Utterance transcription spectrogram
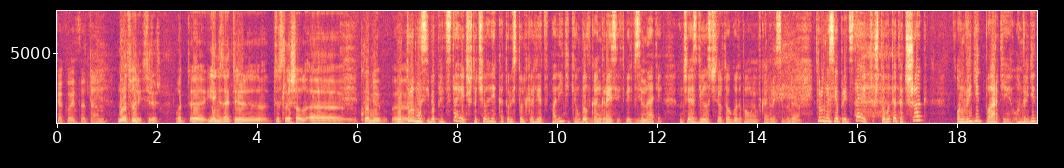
какой-то там Ну вот смотри, Сереж, вот э, я не знаю, ты, ты слышал э, коми... э, Ну, трудно себе представить, что человек, который столько лет в политике, он был в Конгрессе, теперь в Сенате, начиная с 94 года, по-моему, в Конгрессе был. Да. Трудно себе представить, что вот этот шаг, он вредит партии, он вредит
